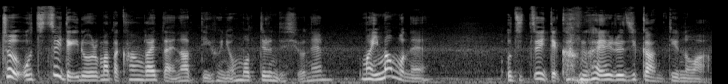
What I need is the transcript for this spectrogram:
ちょっと落ち着いていろいろまた考えたいなっていうふうに思ってるんですよね。まあ今もね落ち着いて考える時間っていうのは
